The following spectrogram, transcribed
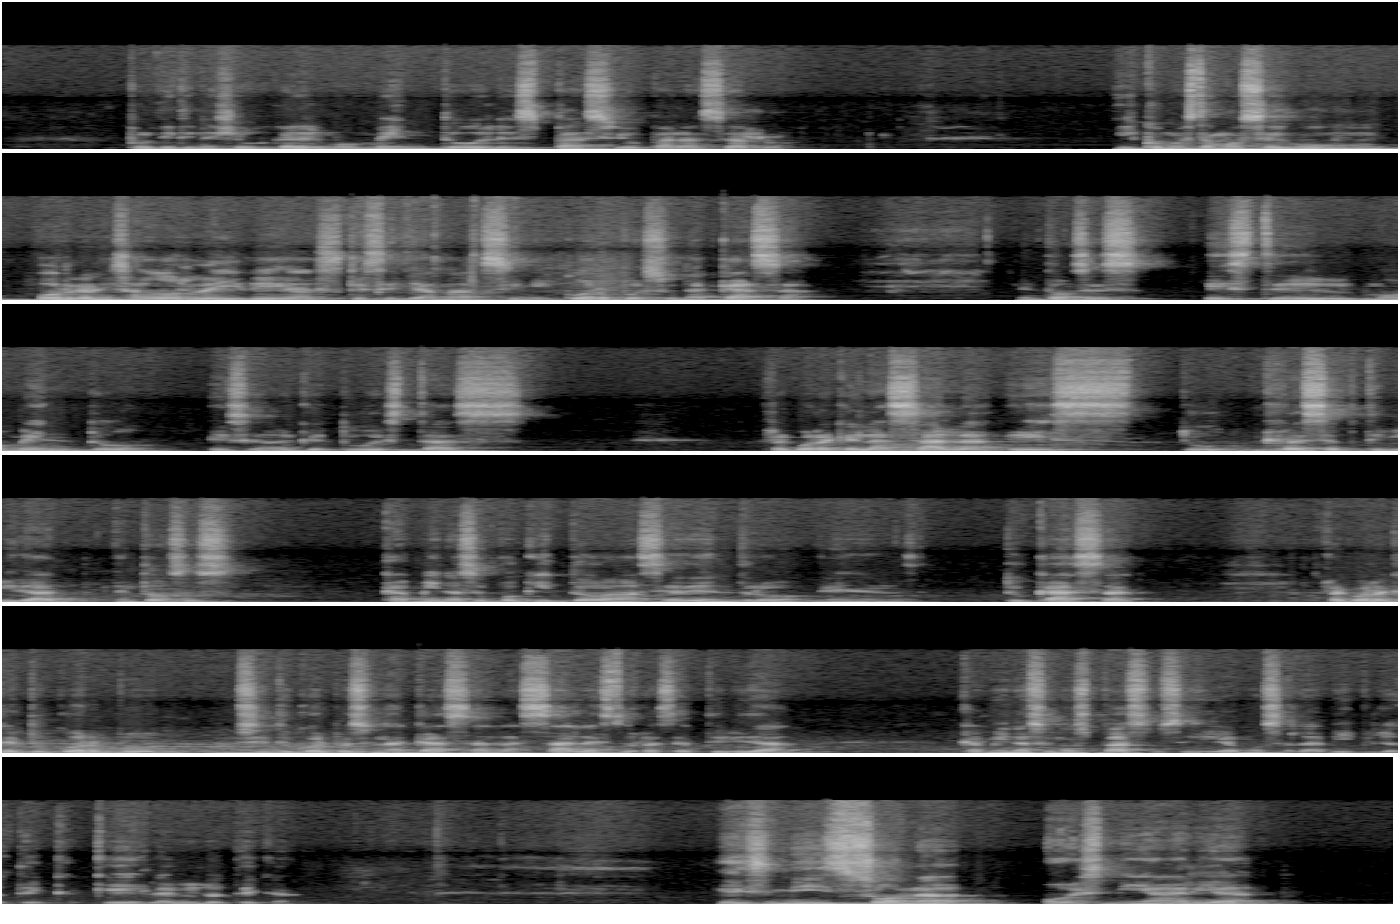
porque tienes que buscar el momento, el espacio para hacerlo. Y como estamos en un organizador de ideas que se llama Si mi cuerpo es una casa, entonces este momento es en el que tú estás, recuerda que la sala es tu receptividad, entonces caminas un poquito hacia adentro en tu casa, recuerda que tu cuerpo, si tu cuerpo es una casa, la sala es tu receptividad, caminas unos pasos y llegamos a la biblioteca. ¿Qué es la biblioteca? Es mi zona o es mi área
